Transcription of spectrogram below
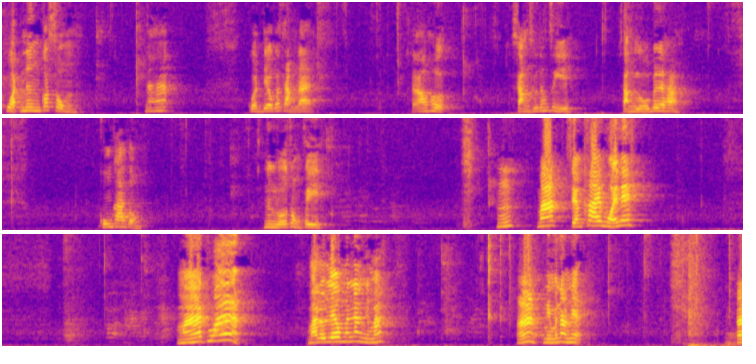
ขวดหนึ่งก็ส่ง นะฮะ ขวดเดียวก็สั่งได้เอาเหอะ สั่งซื้อทั้งสี่สั่งโหลไปเลยค่ะ คุ้มค่าส่ง หนึ่งโหลส่งฟรีหืมมา เสียงใครหมวยนี่ มาตัวมาเร็วๆมานั่งนี่มาอะนี่มานั่งเนี่ยอะ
